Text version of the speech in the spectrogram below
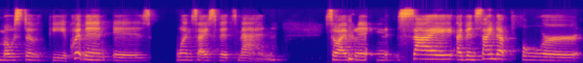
most of the equipment is one size fits men. So I've been si- I've been signed up for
